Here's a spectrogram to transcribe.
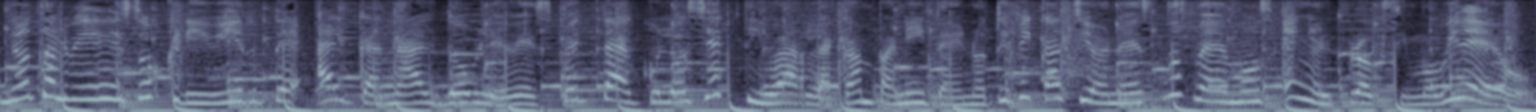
No te olvides de suscribirte al canal W Espectáculos y activar la campanita de notificaciones. Nos vemos en el próximo video.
